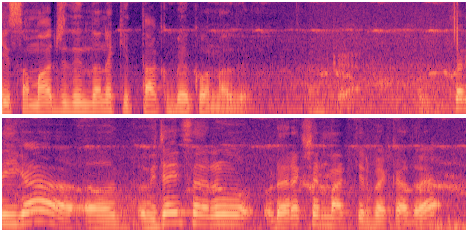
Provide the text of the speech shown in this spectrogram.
ಈ ಸಮಾಜದಿಂದನೇ ಕಿತ್ತಾಕಬೇಕು ಅನ್ನೋದು. ಸರ್, ಈಗ ವಿಜಯ್ ಸರ್ ಡೈರೆಕ್ಷನ್ ಮಾಡ್ತಿರ್ಬೇಕಾದ್ರೆ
